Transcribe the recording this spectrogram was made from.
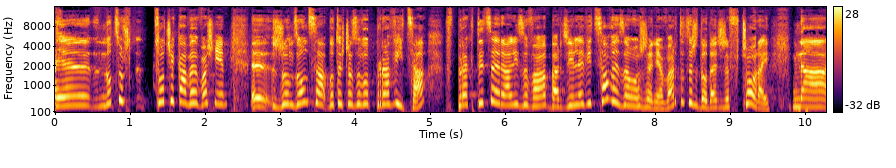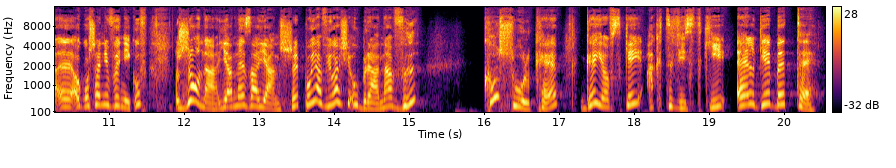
E, No cóż, co ciekawe, właśnie e, rządząca dotychczasowo prawica w praktyce realizowała bardziej lewicowe założenia. Warto też dodać, że wczoraj na e, ogłoszeniu wyników żona Janeza Janszy pojawiła się ubrana w koszulkę gejowskiej aktywistki LGBT.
